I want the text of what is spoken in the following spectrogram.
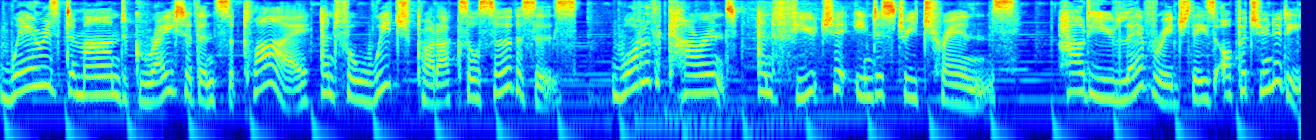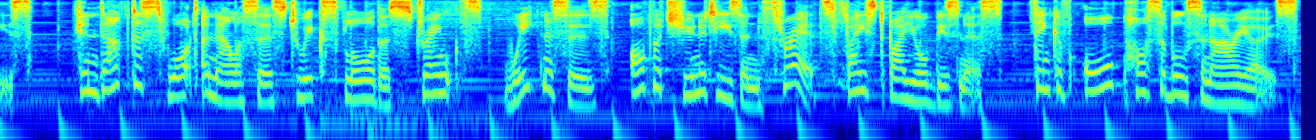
Where is demand greater than supply and for which products or services? What are the current and future industry trends? How do you leverage these opportunities? Conduct a SWOT analysis to explore the strengths, weaknesses, opportunities, and threats faced by your business. Think of all possible scenarios.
